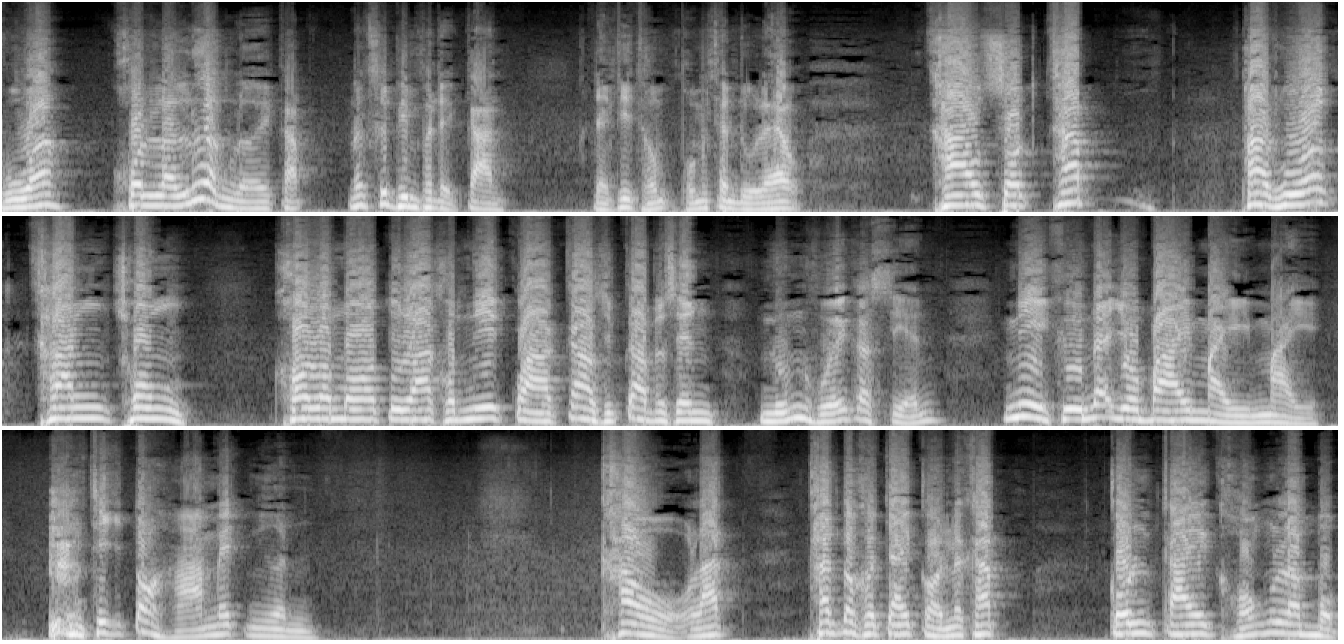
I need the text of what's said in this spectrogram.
หัวคนละเรื่องเลยกับหนังสือพิมพ์เผด็จการ อย่างที่ผมผมให้ท่านดูแล้ว ข่าวสดครับพาดหัวคลังชงคอรมอตุลาคมนี้กว่า 99%หนุนหวยกเกษียณ นี่คือนโยบายใหม่ๆ ที่จะต้องหาเม็ดเงิน เข้ารัฐ ท่านต้องเข้าใจก่อนนะครับ กลไกของระบบ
